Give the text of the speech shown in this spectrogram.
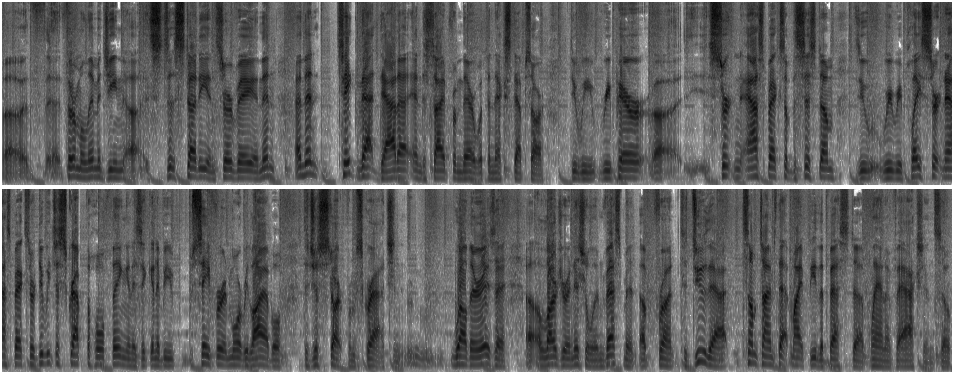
uh, th- thermal imaging uh, st- study and and survey, and then and then take that data and decide from there what the next steps are. Do we repair uh, certain aspects of the system? Do we replace certain aspects, or do we just scrap the whole thing? And is it going to be safer and more reliable to just start from scratch? And while there is a, a larger initial investment up front to do that, sometimes that might be the best uh, plan of action. So,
